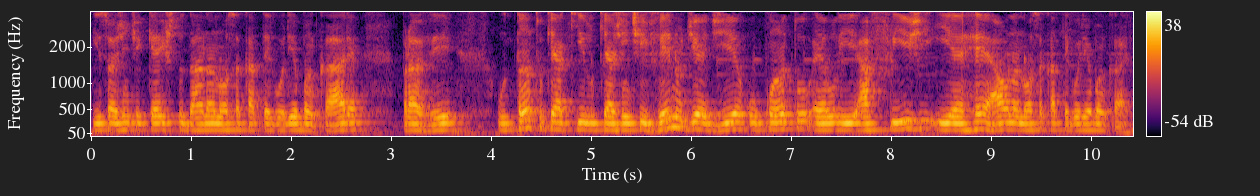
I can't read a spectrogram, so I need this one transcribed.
isso a gente quer estudar na nossa categoria bancária para ver o tanto que é aquilo que a gente vê no dia a dia, o quanto ele aflige e é real na nossa categoria bancária.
